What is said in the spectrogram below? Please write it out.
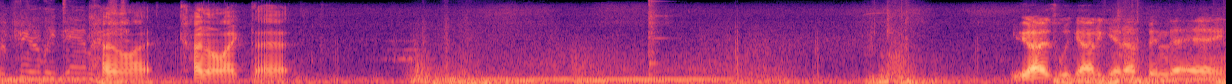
Severely damaged. Kind of like, kind of like that. You guys, we got to get up into A.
